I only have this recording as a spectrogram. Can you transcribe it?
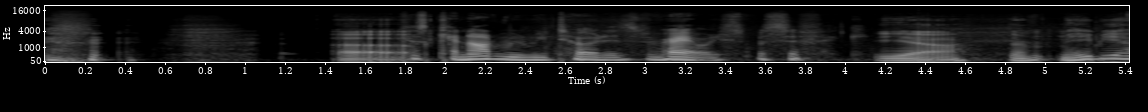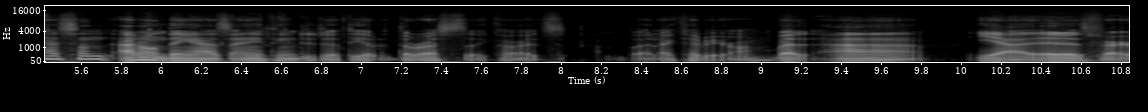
uh, because cannot be returned is very specific yeah, there maybe has some. I don't think it has anything to do with the the rest of the cards, but I could be wrong. But uh, yeah, it is very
